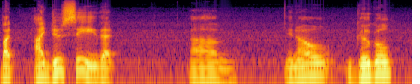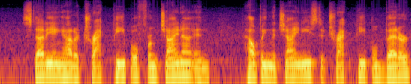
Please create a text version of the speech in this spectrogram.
But I do see that, um, you know, Google studying how to track people from China and helping the Chinese to track people better.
